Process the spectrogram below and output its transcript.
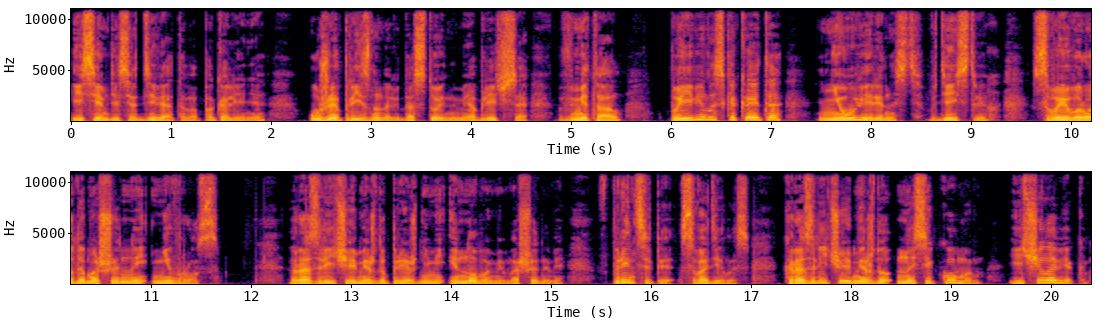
и 79 поколения, уже признанных достойными облечься в металл, появилась какая-то неуверенность в действиях, своего рода машинный невроз. Различие между прежними и новыми машинами принципе сводилось к различию между насекомым и человеком.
